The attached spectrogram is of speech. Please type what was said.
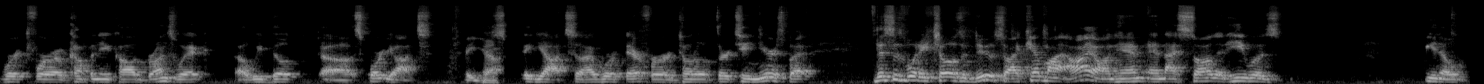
worked for a company called Brunswick. Uh, we built uh, sport yachts Big Yeah. big yachts. So I worked there for a total of 13 years. But this is what he chose to do. So I kept my eye on him and I saw that he was, you know,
